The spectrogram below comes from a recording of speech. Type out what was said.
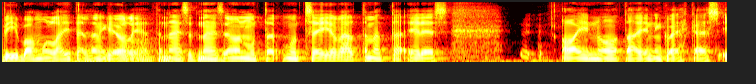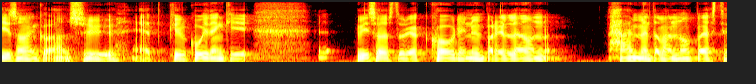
viba mulla itsellänikin oli, että näin se, näin se on, mutta, mutta se ei ole välttämättä edes ainoa tai niin kuin ehkä edes isoinkaan syy. Että kyllä kuitenkin Visual Studio Codein ympärille on hämmentävän nopeasti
